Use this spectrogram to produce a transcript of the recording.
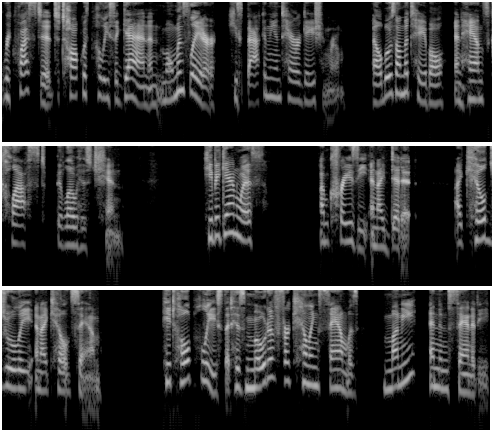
requested to talk with police again, and moments later, he's back in the interrogation room, elbows on the table and hands clasped below his chin. He began with, I'm crazy and I did it. I killed Julie and I killed Sam. He told police that his motive for killing Sam was money and insanity.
